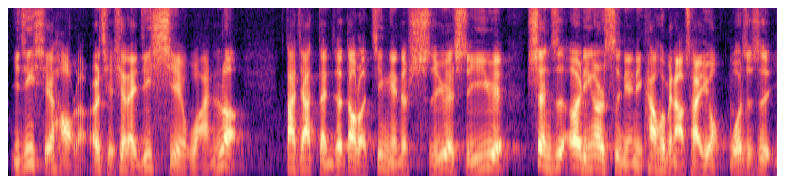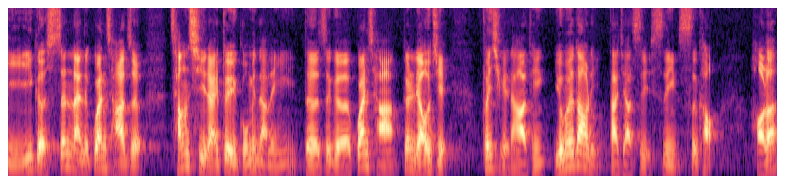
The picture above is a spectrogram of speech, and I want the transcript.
已经写好了，而且现在已经写完了。大家等着到了今年的十月、十一月，甚至二零二四年，你看会不会拿出来用？我只是以一个深蓝的观察者，长期以来对于国民党的的这个观察跟了解，分析给大家听，有没有道理？大家自己私隐思考。好了，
